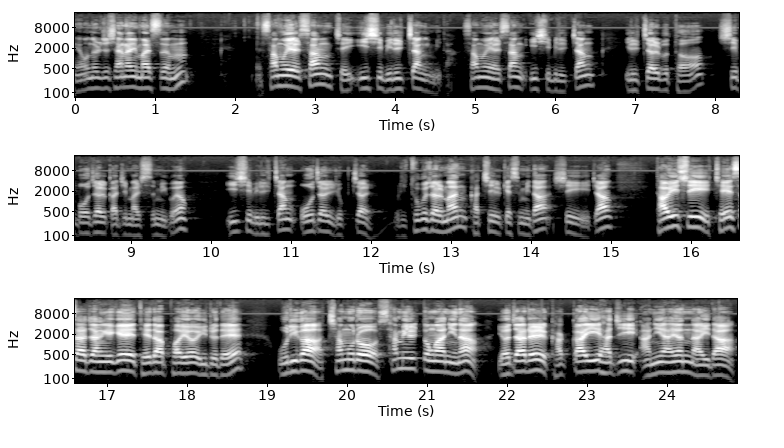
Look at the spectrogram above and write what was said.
네, 오늘 주신 하나님 말씀 사무엘상 제 21장입니다. 사무엘상 21장 1절부터 15절까지 말씀이고요. 21장 5절 6절 우리 두 구절만 같이 읽겠습니다. 시작. 다윗이 제사장에게 대답하여 이르되 우리가 참으로 3일 동안이나 여자를 가까이 하지 아니하였나이다.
